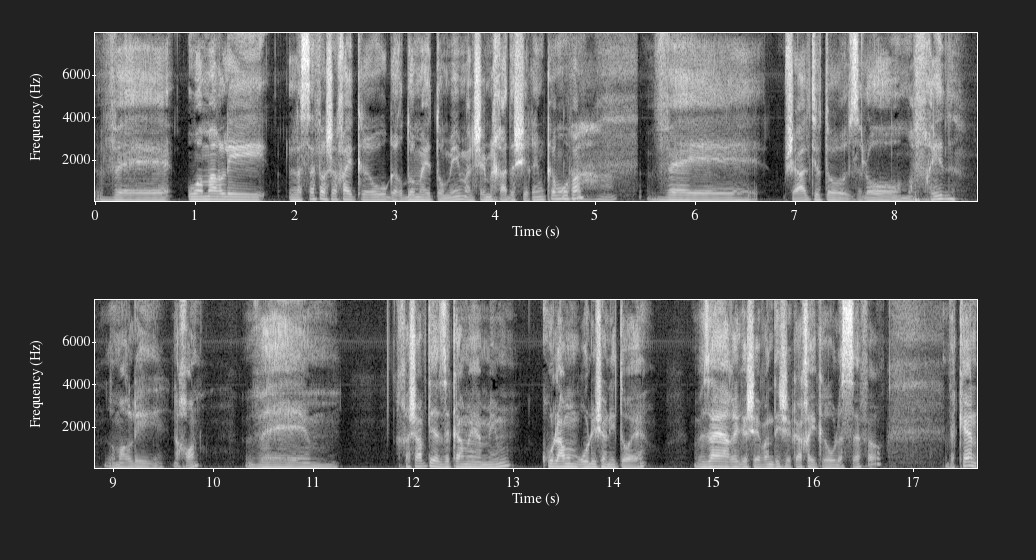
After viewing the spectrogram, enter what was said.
והוא אמר לי, לספר שלך יקראו גרדום היתומים, על שם אחד השירים כמובן, ושאלתי אותו, זה לא מפחיד? הוא אמר לי, נכון. וחשבתי על זה כמה ימים, כולם אמרו לי שאני טועה, וזה היה הרגע שהבנתי שככה יקראו לספר. וכן,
